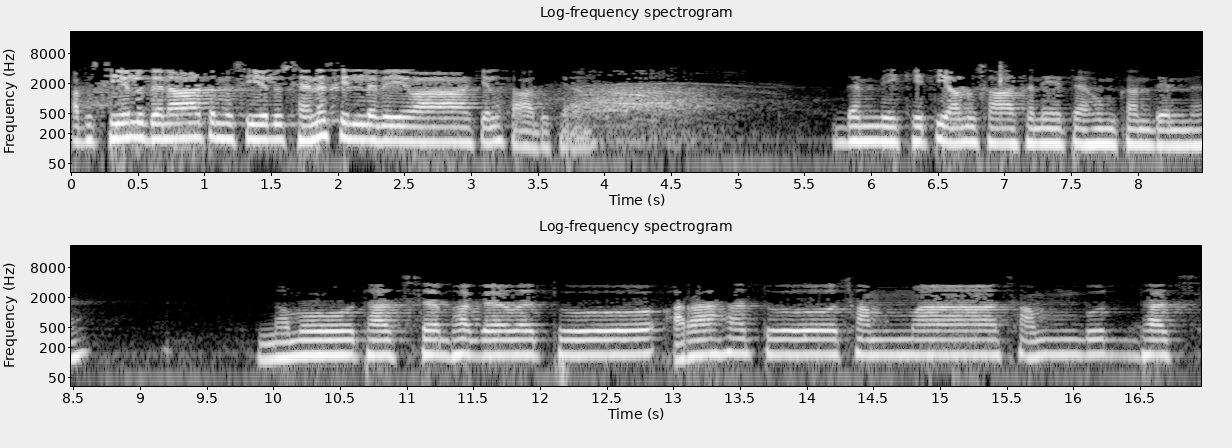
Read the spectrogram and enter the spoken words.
අපි සියලු දෙනාටම සියලු සැනසෙල්ල වේවා කියලා සාදු කියන්න. දැන් මේ කෙටි අනුශාසනයට අහුම්කම් දෙන්න නමෝ තස්ස භගවතු අරහතු සම්මා සම්බුද්දස්ස.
